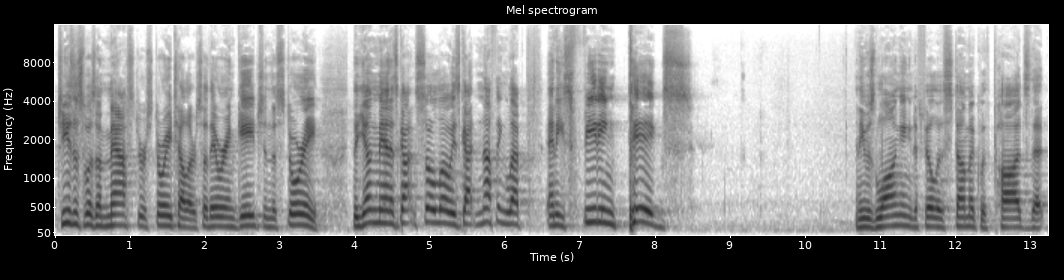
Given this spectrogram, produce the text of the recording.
Jesus was a master storyteller, so they were engaged in the story. The young man has gotten so low, he's got nothing left, and he's feeding pigs. And he was longing to fill his stomach with pods that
